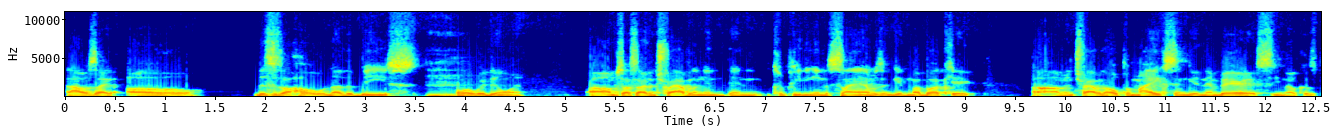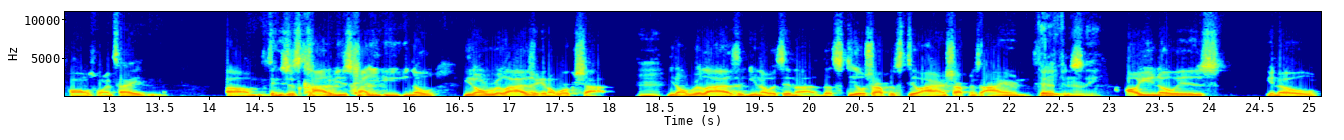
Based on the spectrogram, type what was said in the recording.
and I was like, oh, this is a whole nother beast from what we're doing. Um, so I started traveling and, and competing in the slams and getting my butt kicked. Um, and traveling to open mics and getting embarrassed, you know, because poems weren't tight and um, things just kind of you just kind of you, you know you don't realize you're in a workshop. You don't realize that you know it's in a the steel sharpens steel, iron sharpens iron phase. Definitely. All you know is you know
